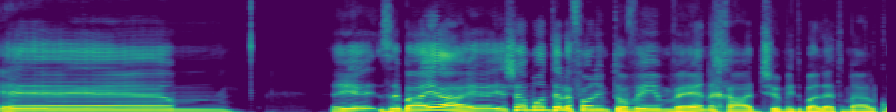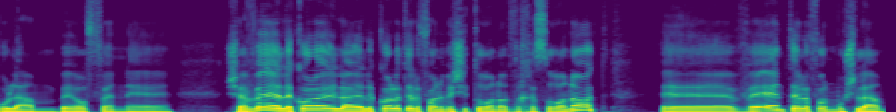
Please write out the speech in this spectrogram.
Uh, זה בעיה, יש המון טלפונים טובים ואין אחד שמתבלט מעל כולם באופן uh, שווה. לכל, לכל הטלפונים יש יתרונות וחסרונות, uh, ואין טלפון מושלם.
